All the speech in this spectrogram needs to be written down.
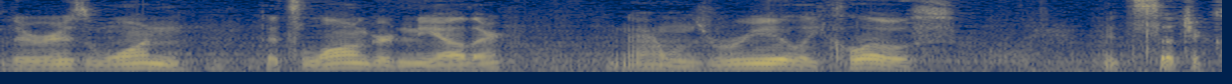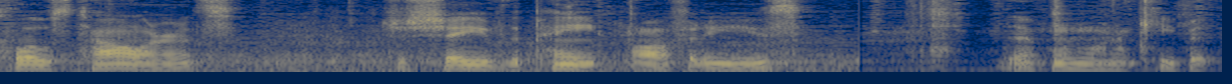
there is one that's longer than the other. And that one's really close. It's such a close tolerance. Just shave the paint off of these. Definitely want to keep it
